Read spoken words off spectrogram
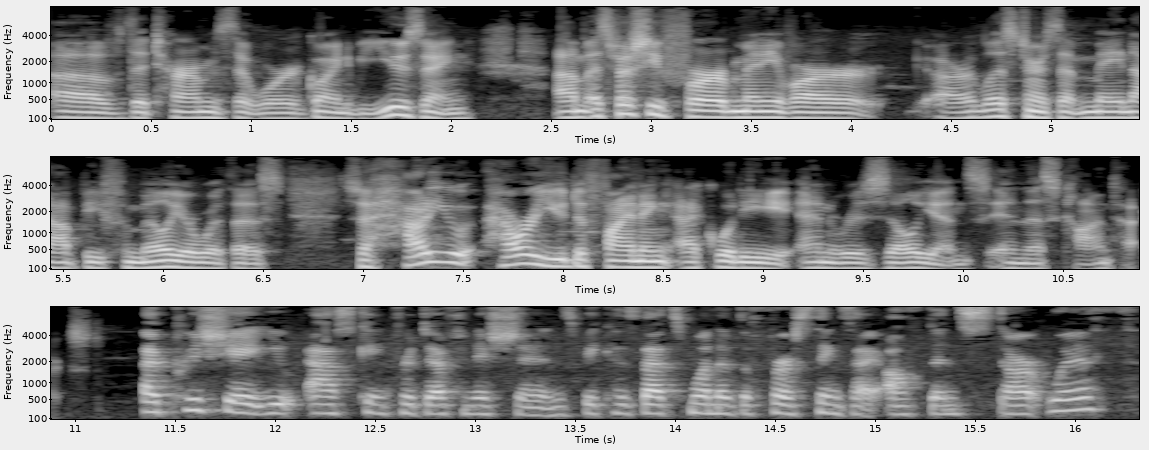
of the terms that we're going to be using, um, especially for many of our our listeners that may not be familiar with this. So, how do you how are you defining equity and resilience in this context? I appreciate you asking for definitions because that's one of the first things I often start with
